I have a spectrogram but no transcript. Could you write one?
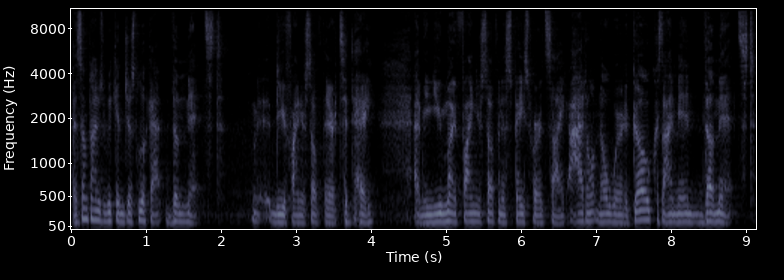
And sometimes we can just look at the midst do you find yourself there today? I mean, you might find yourself in a space where it's like, I don't know where to go because I'm in the midst.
